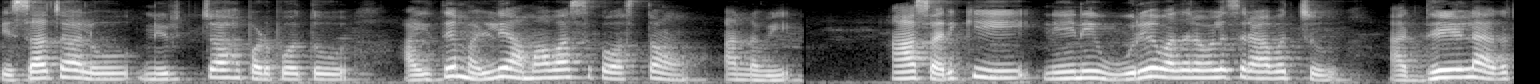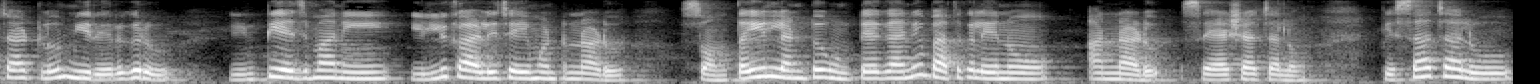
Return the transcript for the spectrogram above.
పిశాచాలు నిరుత్సాహపడిపోతూ అయితే మళ్ళీ అమావాస్యకు వస్తాం అన్నవి. ఆ సరికి నేను ఈ ఊరే వదలవలసి రావచ్చు. అద్దె ఇళ్ళ అగచాట్లు మీరెరుగరు. ఇంటి యజమాని ఇల్లు ఖాళీ చేయమంటున్నాడు. సొంత ఇల్లు అంటూ ఉంటే గాని బతకలేను అన్నాడు శేషాచలం. పిశాచాలు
